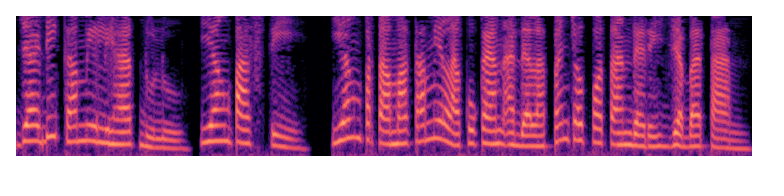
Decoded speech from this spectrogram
Jadi kami lihat dulu. Yang pasti, yang pertama kami lakukan adalah pencopotan dari jabatan.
